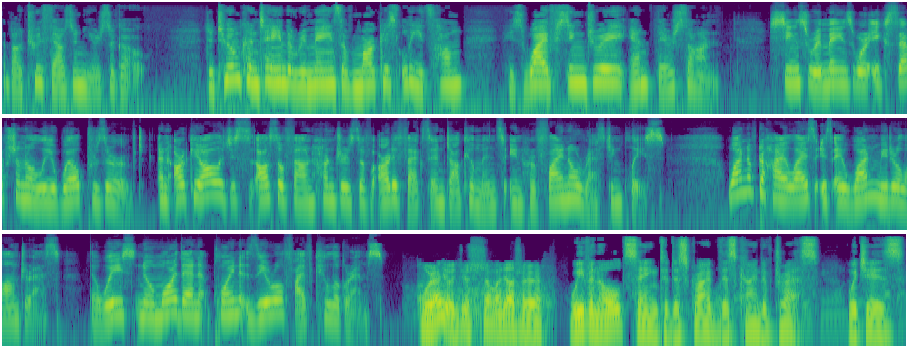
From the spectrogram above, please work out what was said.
about 2,000 years ago. The tomb contained the remains of Marquis Li Cang, his wife Xin Zhui, and their son. Xin's remains were exceptionally well preserved, and archaeologists also found hundreds of artifacts and documents in her final resting place. One of the highlights is a one meter long dress that weighs no more than 0.05 kilograms. We've an old saying to describe this kind of dress, which is,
